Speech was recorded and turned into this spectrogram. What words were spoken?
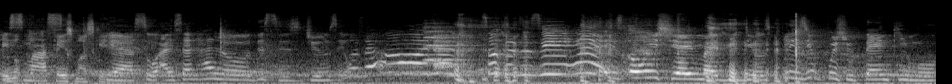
face No, mask. face mask, yeah. Yeah. So I said, hello, this is Junes. He was like, oh, so good to see you. Hey, he's always sharing my videos. Please, you push to thank him. Oh.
